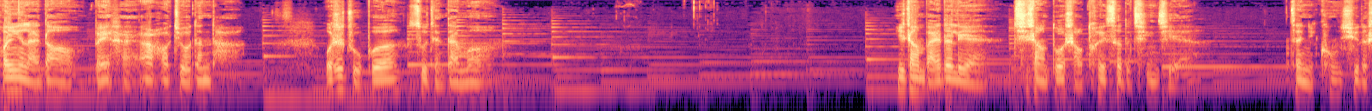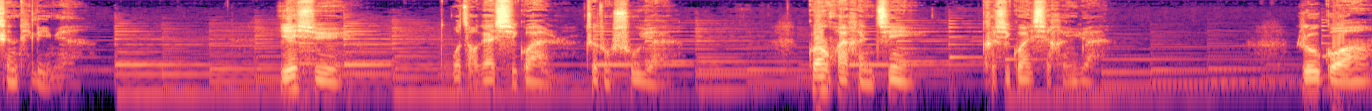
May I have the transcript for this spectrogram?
欢迎来到北海二号旧灯塔，我是主播素简淡漠。一张白的脸，漆上多少褪色的情节，在你空虚的身体里面。也许我早该习惯这种疏远，关怀很近，可惜关系很远。如果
